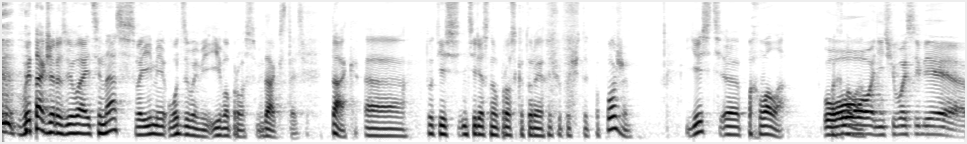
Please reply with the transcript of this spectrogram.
вы также развиваете нас своими отзывами и вопросами. Да, кстати. Так, э, тут есть интересный вопрос, который я хочу посчитать попозже. Есть э, похвала. О, ничего себе!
